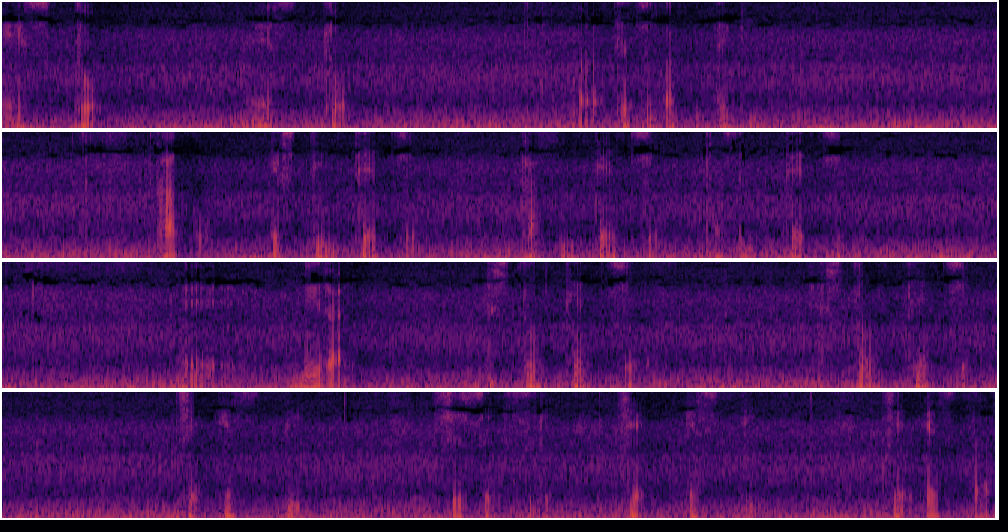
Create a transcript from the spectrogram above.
esto、esto。哲学的。過去エスティンテツカスンテツカスンテツ、えー、未来エストテツエストテツチ。ェエスティ出席する。チェエスティ。チェエスタス。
